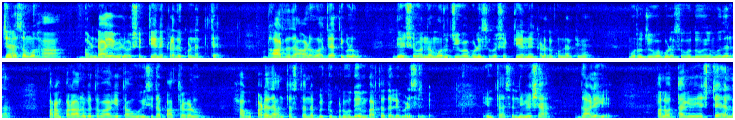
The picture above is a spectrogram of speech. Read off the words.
ಜನಸಮೂಹ ಬಂಡಾಯವೇಳುವ ಶಕ್ತಿಯನ್ನೇ ಕಳೆದುಕೊಂಡಂತಿದೆ. ಭಾರತದ ಆಳುವ ಜಾತಿಗಳು ದೇಶವನ್ನು ಮರುಜೀವಗೊಳಿಸುವ ಶಕ್ತಿಯನ್ನೇ ಕಳೆದುಕೊಂಡಂತಿವೆ. ಮರುಜೀವಗೊಳಿಸುವುದು ಎಂಬುದನ್ನು ಪರಂಪರಾನುಗತವಾಗಿ ತಾವು ವಹಿಸಿದ ಪಾತ್ರಗಳು ಹಾಗೂ ಪಡೆದ ಅಂತಸ್ತನ್ನು ಬಿಟ್ಟುಕೊಡುವುದು ಎಂಬ ಅರ್ಥದಲ್ಲಿ ಬಳಸಿರುವೆ. ಇಂಥ ಸನ್ನಿವೇಶ ದಾಳಿಗೆ ಫಲವತ್ತಾಗಿದೆಯಷ್ಟೇ ಅಲ್ಲ,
